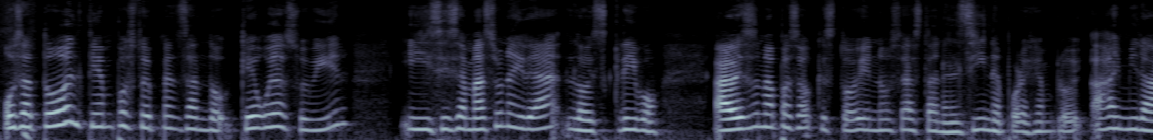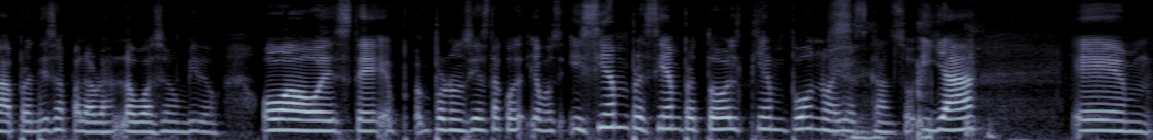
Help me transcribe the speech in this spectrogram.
O sea, todo el tiempo estoy pensando, ¿qué voy a subir? Y si se me hace una idea, lo escribo. A veces me ha pasado que estoy, no sé, hasta en el cine, por ejemplo. y, Ay, mira, aprendí esa palabra, la voy a hacer un video. O, o, este, pronuncié esta cosa. y siempre, siempre, todo el tiempo no hay Sí. descanso. Y ya, em,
